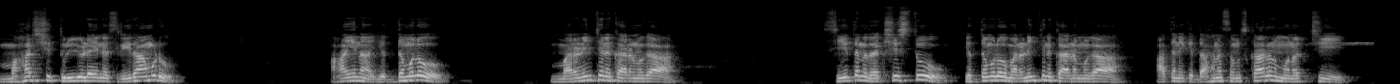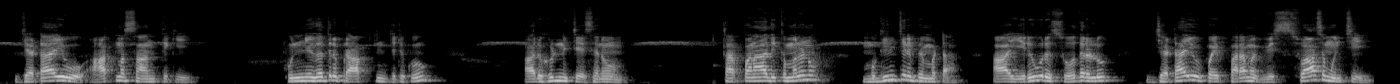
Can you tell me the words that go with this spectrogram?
మహర్షి తుల్యుడైన శ్రీరాముడు ఆయన యుద్ధములో మరణించిన కారణముగా సీతను రక్షిస్తూ యుద్ధంలో మరణించిన కారణంగా అతనికి దహన సంస్కారం మొనర్చి జటాయువు ఆత్మశాంతికి పుణ్యగతులు ప్రాప్తించుటకు అర్హుడిని చేసెను. తర్పణాధికములను ముగించిన పిమ్మట ఆ ఇరువురు సోదరులు జటాయువుపై పరమ విశ్వాసముంచి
